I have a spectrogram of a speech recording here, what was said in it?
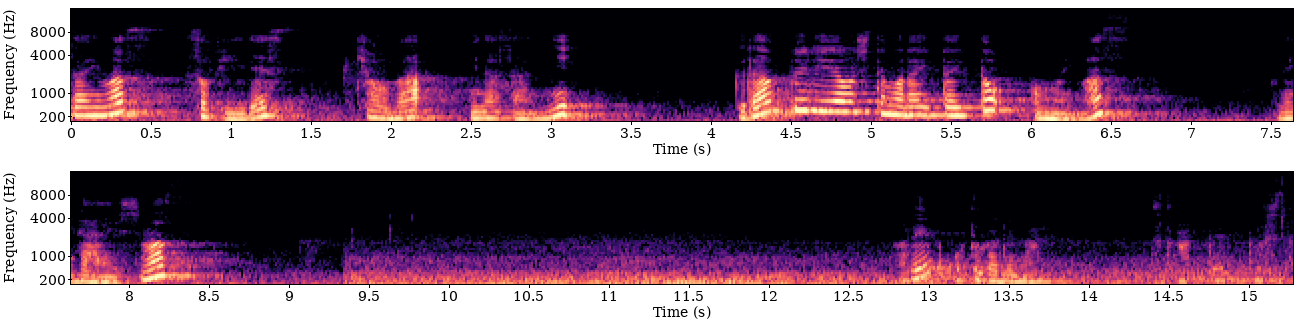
ざいます。ソフィーです。今日は皆さんにグランプリをしてもらいたいと思います。お願いします。あれ？音が出ない。ちょっと待って。どうした？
